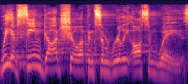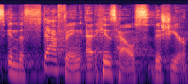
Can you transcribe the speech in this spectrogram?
We have seen God show up in some really awesome ways in the staffing at his house this year.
